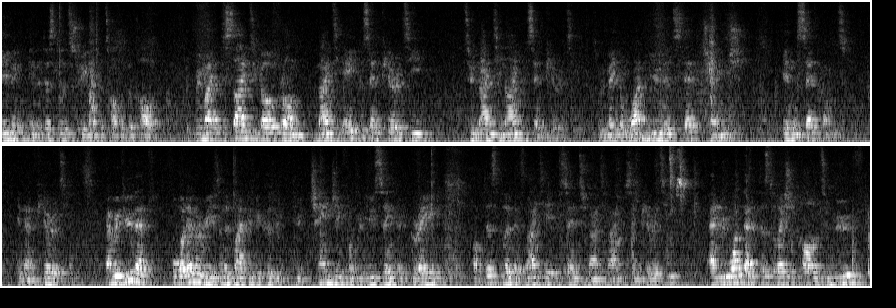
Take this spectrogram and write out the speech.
leaving in the distillate stream at the top of the column. We might decide to go from 98% purity to 99% purity. So we make a one unit step change in the set point in that purity. And we do that for whatever reason. It might be because we- we're changing from producing a grade of distillate that's 98% to 99% purity. And we want that distillation column to move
